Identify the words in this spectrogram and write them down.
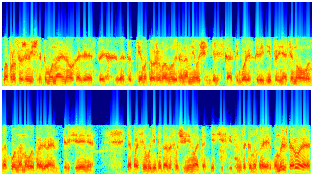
вопросы жилищно-коммунального хозяйства. Их, эта тема тоже волнует, она мне очень близка. Тем более впереди принятие нового закона, новой программе переселения – я просил бы депутатов очень внимательно отнестись к этим законопроектам. Ну и второе,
